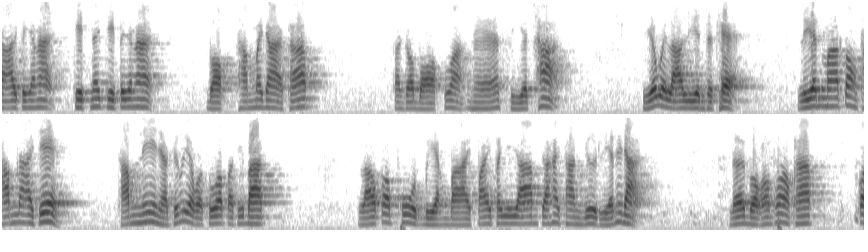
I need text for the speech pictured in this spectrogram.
กายเป็นยังไง จิตในจิตเป็นยังไง บอกทำไม่ได้ครับ ท่านก็บอกว่าแหนเสียชาติ เสียเวลาเรียนแท้เรียนมาต้องทำได้เจ้ทำนี่เนี่ยถึงเรียกว่าตัวปฏิบัติ เราก็พูดเบี่ยงบายไปพยายามจะให้ท่านยืดเหรียญให้ได้ เลยบอกหลวงพ่อครับ ก็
